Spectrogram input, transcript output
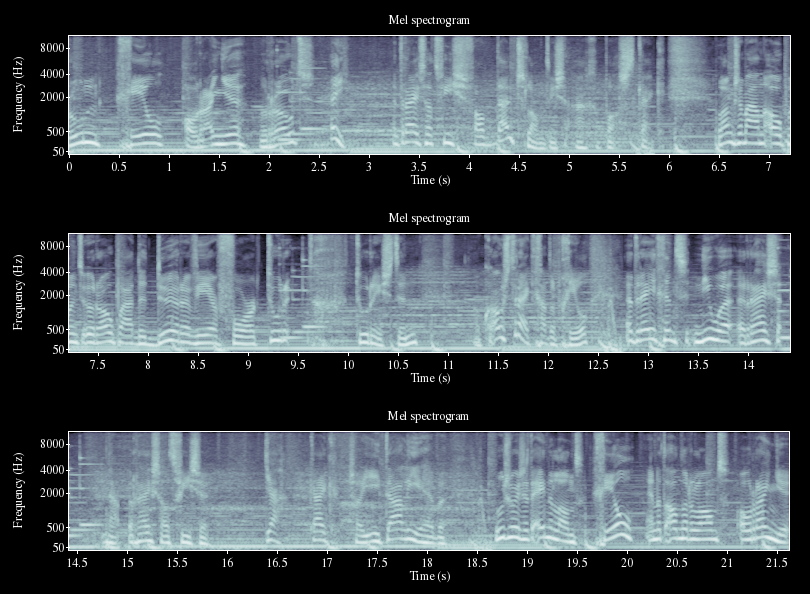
groen, geel, oranje, rood. hey, het reisadvies van Duitsland is aangepast. Kijk, langzaamaan opent Europa de deuren weer voor toer- toeristen. Ook Oostenrijk gaat op geel. Het regent nieuwe reis... nou, reisadviezen. Ja, kijk, zou je Italië hebben. Hoezo is het ene land geel en het andere land oranje?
